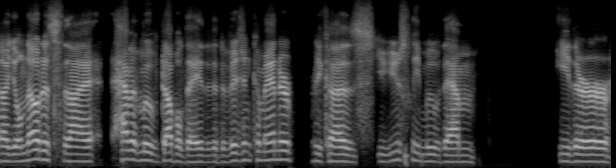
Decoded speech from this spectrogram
Now you'll notice that I haven't moved Doubleday, the division commander, because you usually move them either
